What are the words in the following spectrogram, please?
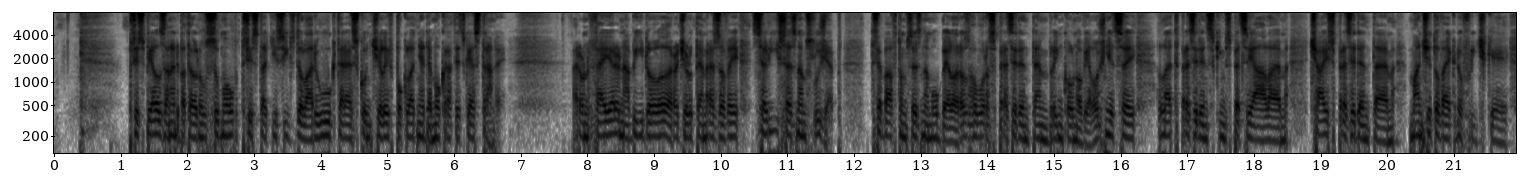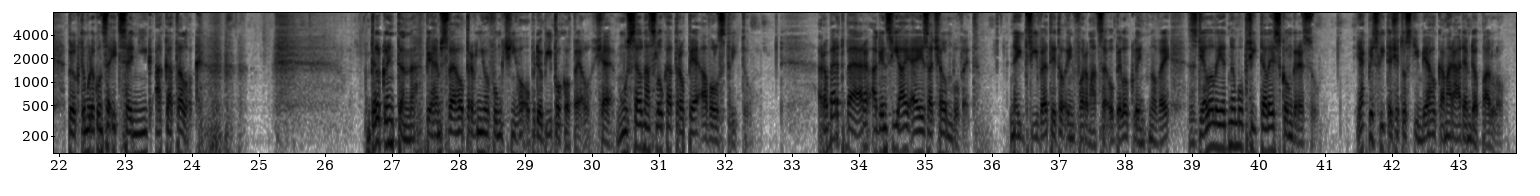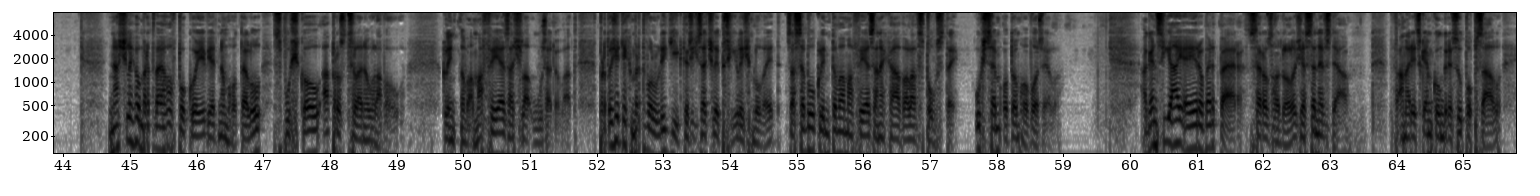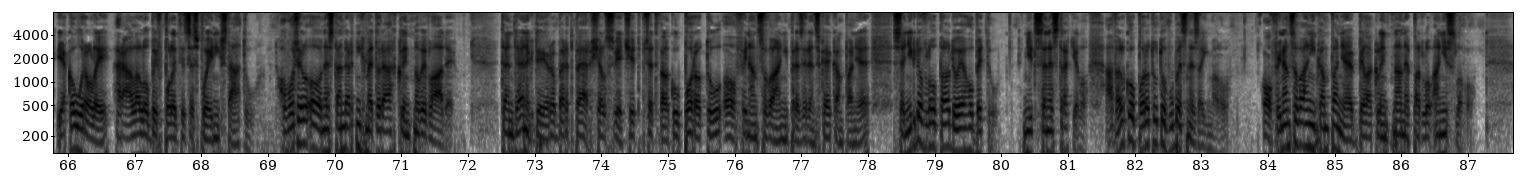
Přispěl zanedbatelnou sumou 300 tisíc dolarů, které skončily v pokladně demokratické strany. Ron Fayer nabídl Rogeru Temrezovi celý seznam služeb. Třeba v tom seznamu byl rozhovor s prezidentem v Lincolnově ložnici, let prezidentským speciálem, čaj s prezidentem, manžetové knoflíčky. Byl k tomu dokonce i ceník a katalog. Bill Clinton během svého prvního funkčního období pochopil, že musel naslouchat ropě a Wall Streetu. Robert Baer, agent CIA, začal mluvit. Nejdříve tyto informace o Billu Clintonovi sdělil jednomu příteli z kongresu. Jak myslíte, že to s tím jeho kamarádem dopadlo? Našli ho mrtvého v pokoji v jednom hotelu s puškou a prostřelenou hlavou. Clintonova mafie začala úřadovat. Protože těch mrtvol lidí, kteří začali příliš mluvit, za sebou Clintonova mafie zanechávala v spousty. Už jsem o tom hovořil. Agent CIA Robert Pear se rozhodl, že se nevzdá. V americkém kongresu popsal, jakou roli hrála lobby v politice Spojených států. Hovořil o nestandardních metodách Clintonovy vlády. Ten den, kdy Robert Baer šel svědčit před velkou porotu o financování prezidentské kampaně, se někdo vloupal do jeho bytu. Nic se nestratilo a velkou porotu to vůbec nezajímalo. O financování kampaně byla Clintona nepadlo ani slovo.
